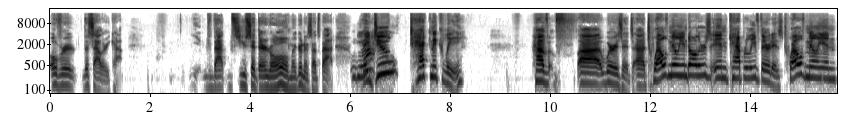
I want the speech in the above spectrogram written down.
over the salary cap that you sit there and go, oh my goodness, that's bad. Yeah. They do technically have uh where is it? Uh 12 million dollars in cap relief. There it is. 12 million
